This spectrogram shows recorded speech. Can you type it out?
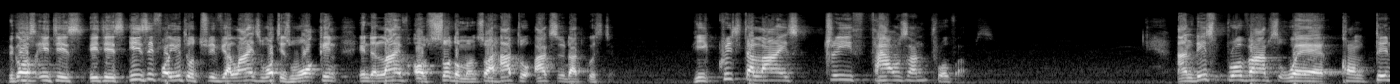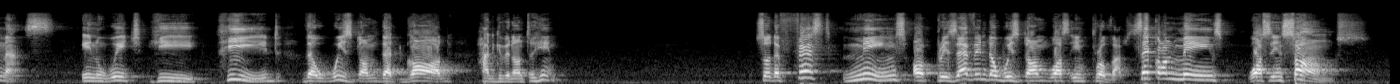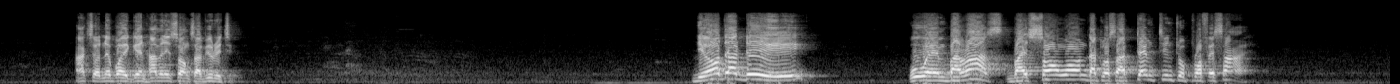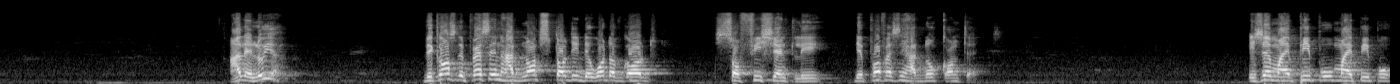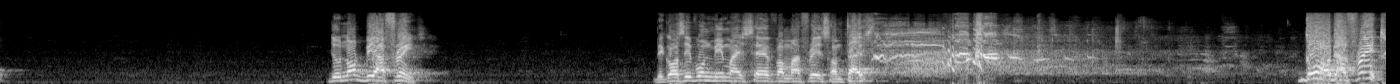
because it is it is easy for you to trivialize what is working in the life of Solomon. So I had to ask you that question. He crystallized 3,000 proverbs. And these proverbs were containers in which he hid the wisdom that God had given unto him. So the first means of preserving the wisdom was in Proverbs. Second means was in songs. Ask your neighbor again, how many songs have you written? The other day, we were embarrassed by someone that was attempting to prophesy. Hallelujah. Because the person had not studied the word of God sufficiently, the prophecy had no content. He said, My people, my people, do not be afraid. Because even me myself, I'm afraid sometimes. God afraid.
